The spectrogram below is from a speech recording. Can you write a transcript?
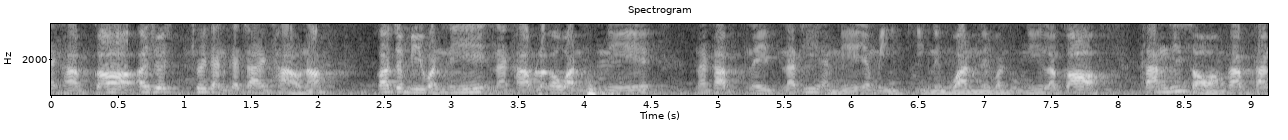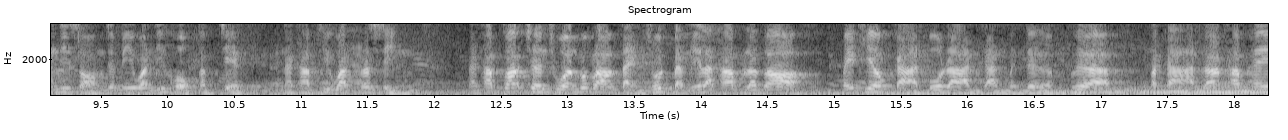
นะครับ ก็เอ้ยช่วยช่วยกันกระจายข่าวเนาะ ก็จะมีวันนี้นะครับแล้วก็วันพรุ่งนี้นะครับในหน้าที่แห่งนี้ยังมีอีกหนึ่งวันในวันพรุ่งนี้ แล้วก็ครั้งที่สองครับครั้งที่สองจะมีวันที่ 6 กับ7นะครับที่วัดพระสิงห์นะครับก็เชิญชวนพวกเราแต่งชุดแบบนี้แหละครับ แล้วก็ไปเที่ยวกาดโบราณกันเหมือนเดิม เพื่อประกาศแล้วทำให้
